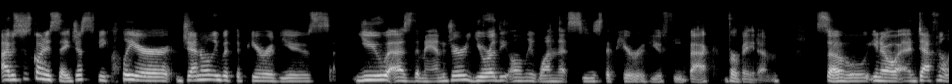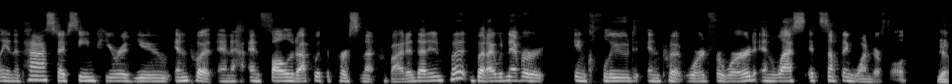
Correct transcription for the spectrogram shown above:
I was just going to say, just to be clear, generally with the peer reviews, you as the manager, you're the only one that sees the peer review feedback verbatim. So, you know, definitely in the past, I've seen peer review input and and followed up with the person that provided that input, but I would never include input word for word unless it's something wonderful. Yeah.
